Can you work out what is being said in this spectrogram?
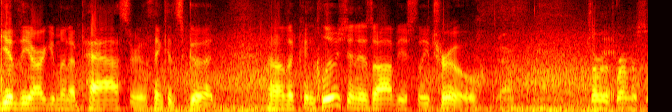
give the argument a pass or think it's good. Uh, the conclusion is obviously true. Yeah. So are the premises.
